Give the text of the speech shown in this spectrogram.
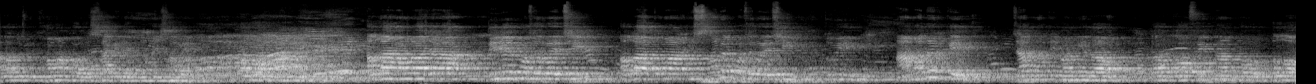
আল্লাহ তুমি ক্ষমা করো সাকিরা গুণ হিসাবে। আল্লাহ আমরা যারা দিনের পথে রয়েছি, আল্লাহ তোমার ইসলামের পথে রয়েছি, তুমি আমাদেরকে জান্নাতি বানিয়ে দাও। তার তৌফিক দান করো। আল্লাহ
